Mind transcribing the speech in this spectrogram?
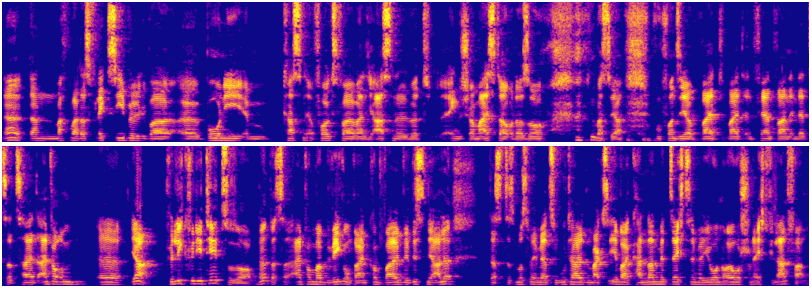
ne, dann machen wir das flexibel über äh, Boni im krassen Erfolgsfall, weil nicht Arsenal wird englischer Meister oder so, was ja, wovon sie ja weit, weit entfernt waren in letzter Zeit, einfach um äh, ja für Liquidität zu sorgen, ne? dass einfach mal Bewegung reinkommt, weil wir wissen ja alle, das, das muss man ihm ja zugutehalten, Max Eber kann dann mit 16 Millionen Euro schon echt viel anfangen.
